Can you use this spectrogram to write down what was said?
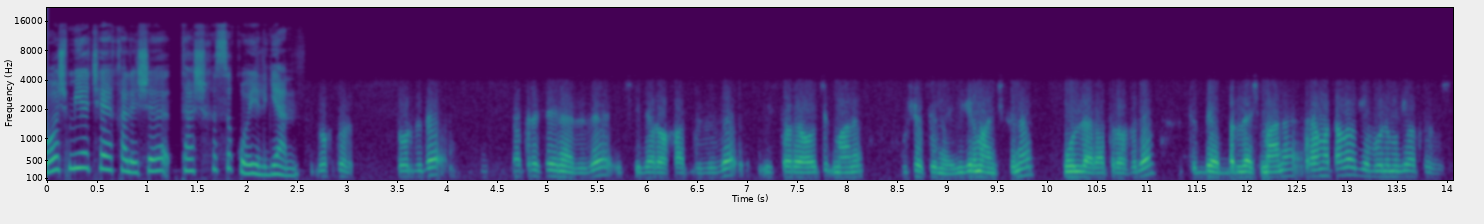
bosh miya chayqalishi tashxisi qo'yilgan. Doktor so'rdida сотрясение dedi ichki jarohat dedida istoriya ochib mani o'sha kuni yigirmanchi kuni o'nlar atrofida tibbiyot birlashmani travmatologiya bo'limiga yotqizishdi.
